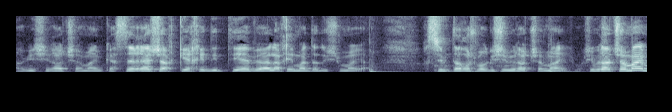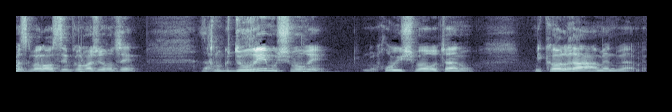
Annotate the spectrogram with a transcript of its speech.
להרגיש יראת שמיים. כעשה רשח כי יחיד תהיה והלך אימתא דשמיא. מכסים את הראש, מרגישים יראת שמיים. מרגישים יראת שמיים, אז כבר לא עושים כל מה שרוצים. אז אנחנו גדורים ושמורים. ברוך הוא ישמור אותנו מכל רע, אמן ואמן.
